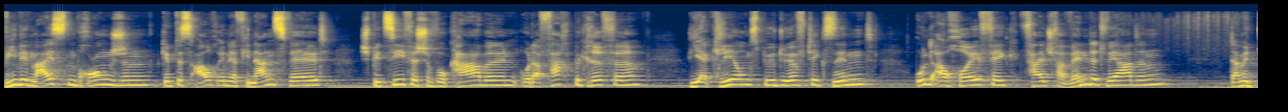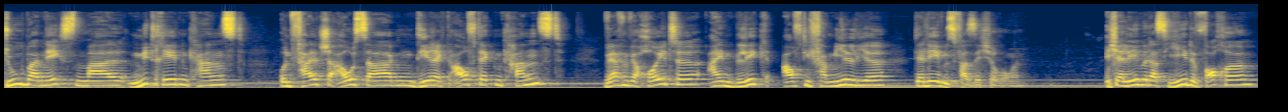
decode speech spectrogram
Wie in den meisten Branchen gibt es auch in der Finanzwelt spezifische Vokabeln oder Fachbegriffe, die erklärungsbedürftig sind und auch häufig falsch verwendet werden, damit du beim nächsten Mal mitreden kannst und falsche Aussagen direkt aufdecken kannst, werfen wir heute einen Blick auf die Familie der Lebensversicherungen. Ich erlebe das jede Woche,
